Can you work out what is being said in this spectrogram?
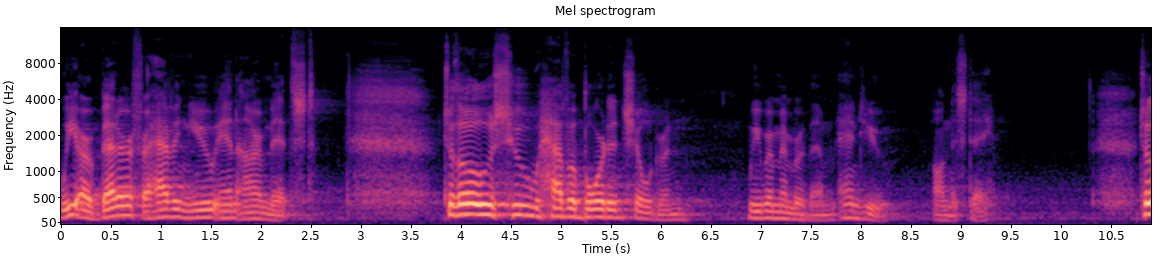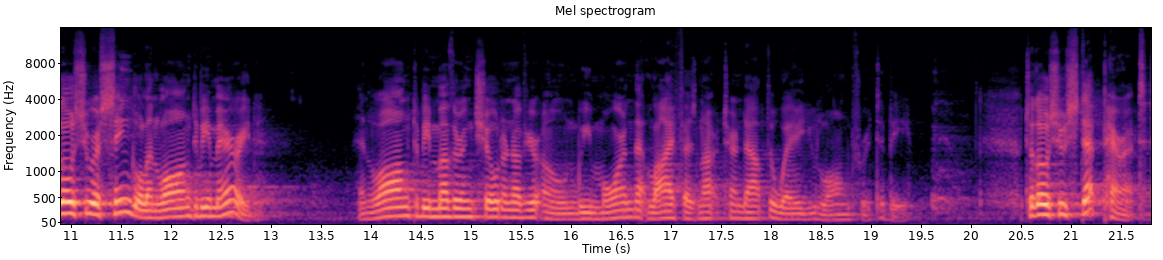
we are better for having you in our midst. To those who have aborted children, we remember them and you on this day. To those who are single and long to be married, and long to be mothering children of your own, we mourn that life has not turned out the way you longed for it to be. To those who step parent,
